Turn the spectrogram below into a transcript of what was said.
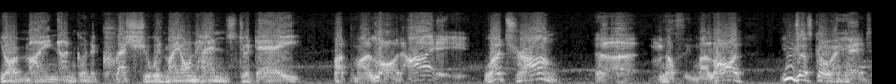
you're mine. I'm going to crush you with my own hands today. But, my lord, I... What's wrong? Uh, nothing, my lord. You just go ahead.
